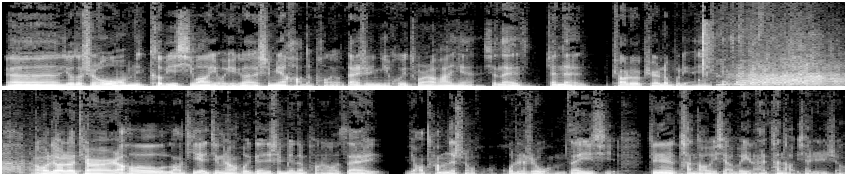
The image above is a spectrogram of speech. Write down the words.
嗯，有的时候我们特别希望有一个身边好的朋友，但是你会突然发现，现在真的漂流瓶都不联系。然后聊聊天然后老 T 也经常会跟身边的朋友在聊他们的生活，或者是我们在一起，真正探讨一下未来，探讨一下人生。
